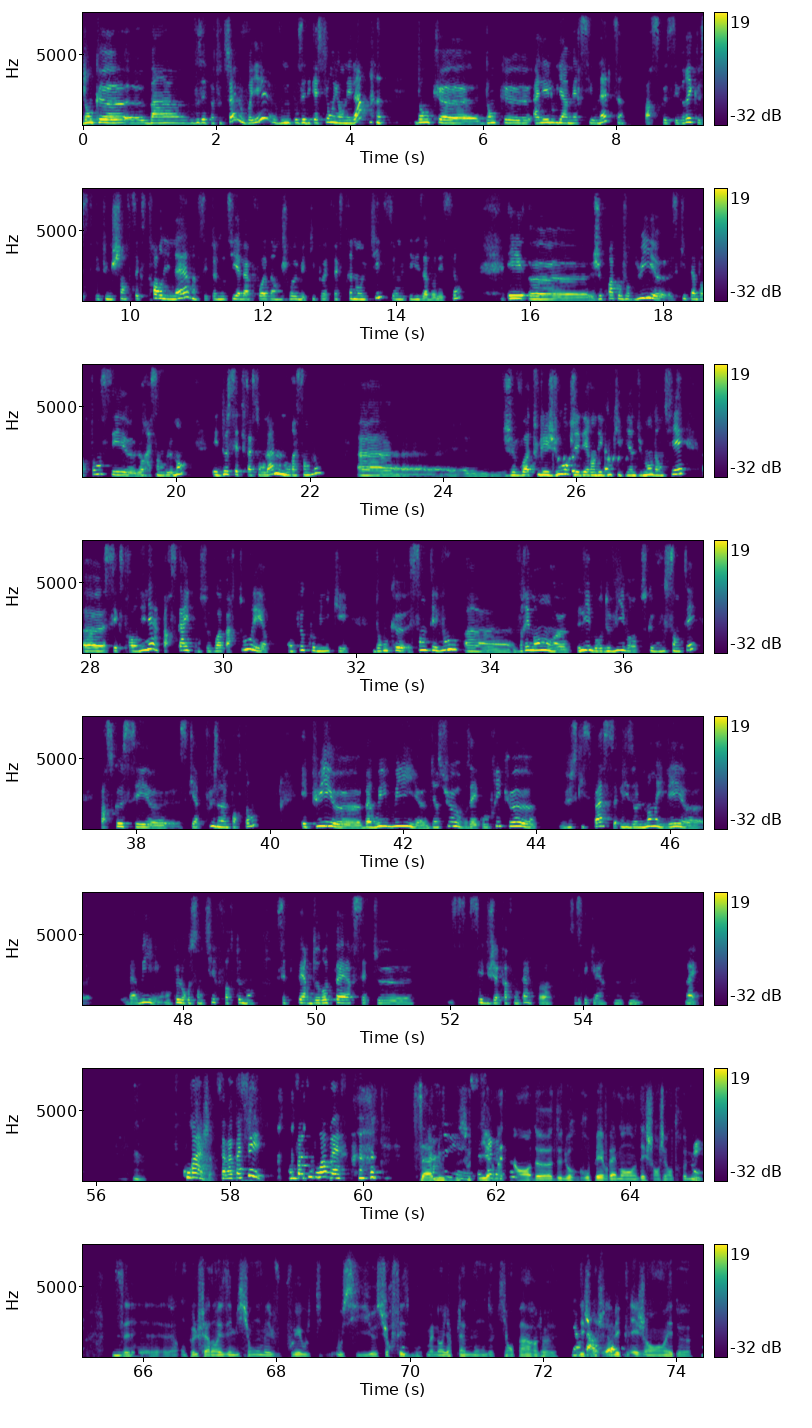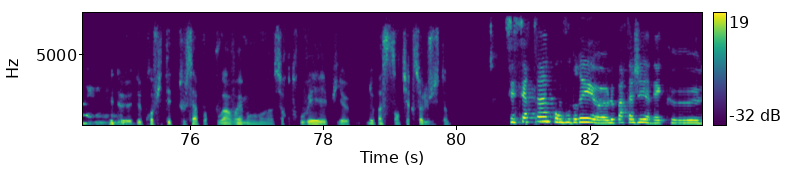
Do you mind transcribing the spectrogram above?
Donc, euh, ben, vous n'êtes pas toute seule, vous voyez, vous nous posez des questions et on est là. Donc, euh, donc euh, alléluia, merci honnête, parce que c'est vrai que c'est une chance extraordinaire. C'est un outil à la fois dangereux, mais qui peut être extrêmement utile si on l'utilise à bon escient. Et je crois qu'aujourd'hui, ce qui est important, c'est le rassemblement. Et de cette façon-là, nous nous rassemblons. Je vois tous les jours, j'ai des rendez-vous qui viennent du monde entier. Euh, c'est extraordinaire. Par Skype, on se voit partout et on peut communiquer. Donc, euh, sentez-vous vraiment libre de vivre ce que vous sentez parce que c'est ce qui est plus important. Et puis, ben oui, oui, bien sûr, vous avez compris que vu ce qui se passe, l'isolement, il est, ben oui, on peut le ressentir fortement. Cette perte de repères, c'est du chakra frontal, quoi. Ça, c'est clair. Mm, mm. Ouais. Mm. Courage, ça va passer. On va tout droit vers. ça à nous de soutenir maintenant, de, nous regrouper vraiment, d'échanger entre nous. On peut le faire dans les émissions, mais vous pouvez aussi euh, sur Facebook. Maintenant, il y a plein de monde qui en parle, d'échanger avec les gens et, de, de, de, profiter de tout ça pour pouvoir vraiment euh, se retrouver et puis euh, ne pas se sentir seul justement. C'est certain qu'on voudrait euh, le partager avec euh,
